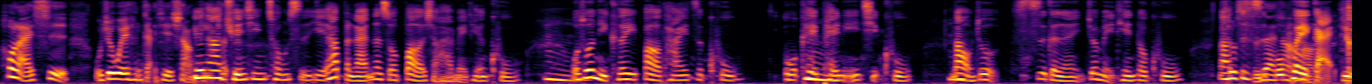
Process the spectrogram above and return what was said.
后来是我觉得我也很感谢上帝，因为他全心冲事业，他本来那时候抱着小孩每天哭，嗯，我说你可以抱他一直哭，我可以陪你一起哭，嗯、那我就四个人就每天都哭。那日子不会改变，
